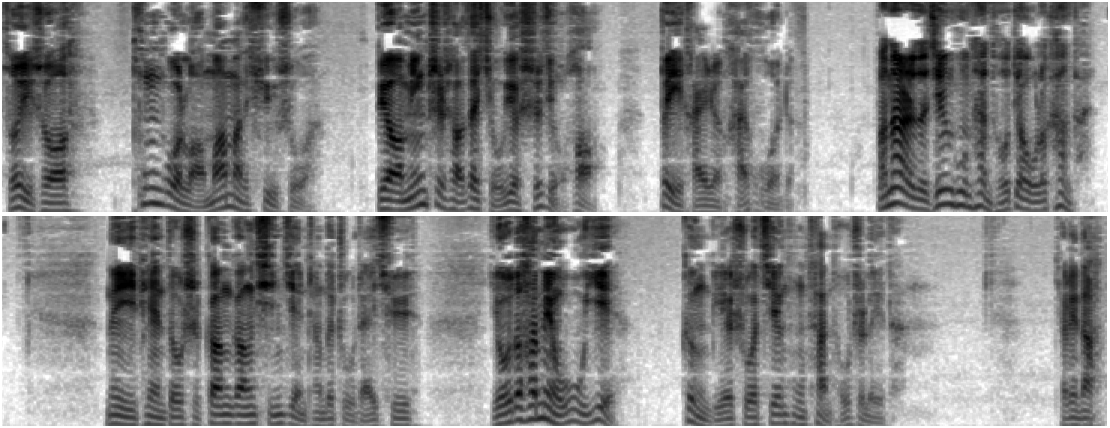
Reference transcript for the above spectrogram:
所以说，通过老妈妈的叙述啊。表明，至少在九月十九号，被害人还活着。把那儿的监控探头调过来看看。那一片都是刚刚新建成的住宅区，有的还没有物业，更别说监控探头之类的。小琳达，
